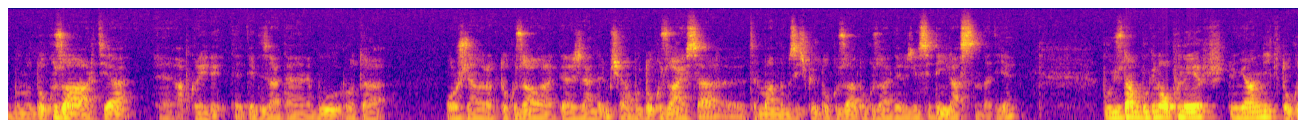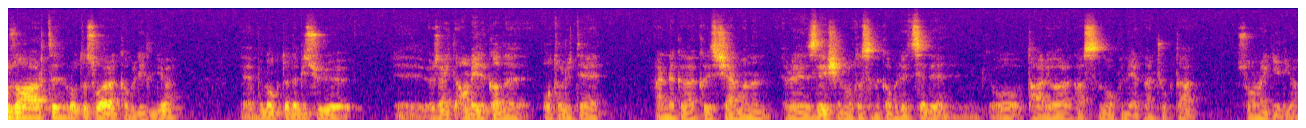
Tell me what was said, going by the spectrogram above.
bunu 9A artıya e, upgrade etti. Dedi zaten hani bu rota orijinal olarak 9A olarak derecelendirilmiş ama bu 9A ise e, tırmandığımız hiçbir 9A 9A derecesi değil aslında diye. Bu yüzden bugün Open Air dünyanın ilk 9A artı rotası olarak kabul ediliyor. E, bu noktada bir sürü özellikle Amerikalı otorite her ne kadar Chris Sherman'ın realization rotasını kabul etse de o tarih olarak aslında Open Air'den çok daha sonra geliyor.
